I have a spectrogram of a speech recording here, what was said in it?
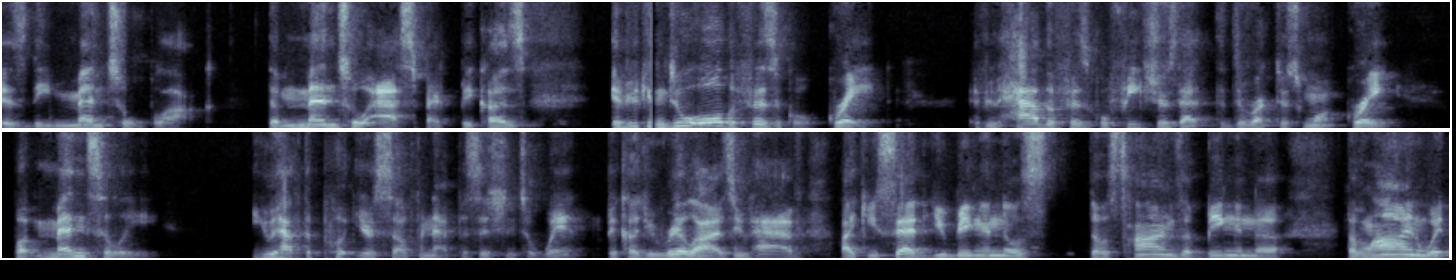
is the mental block, the mental aspect. Because if you can do all the physical, great. If you have the physical features that the directors want, great but mentally, you have to put yourself in that position to win because you realize you have, like you said, you being in those those times of being in the the line with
